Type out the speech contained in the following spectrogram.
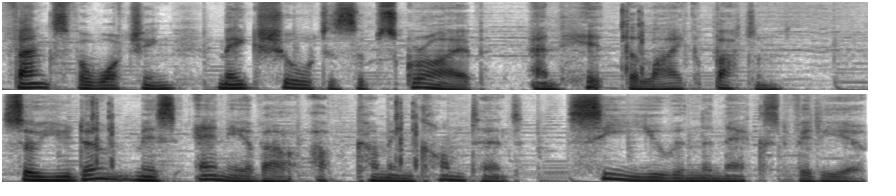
Thanks for watching, make sure to subscribe and hit the like button so you don't miss any of our upcoming content. See you in the next video.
